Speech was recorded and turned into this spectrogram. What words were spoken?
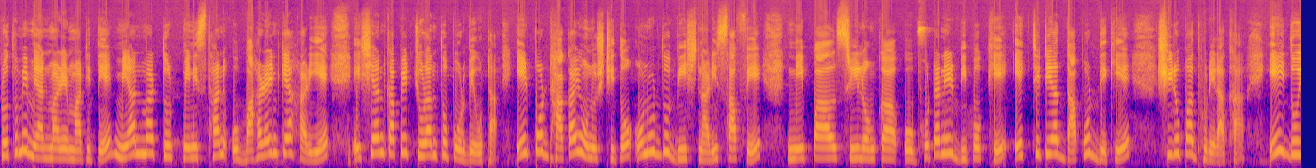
প্রথমে মিয়ানমারের মাটিতে মিয়ানমার, তুর্কমেনিস্তান ও বাহরাইনকে হারিয়ে এশিয়ান কাপের চূড়ান্ত পর্বে ওঠা। এরপর ঢাকায় অনুষ্ঠিত অনূর্ধ্ব বিশ নারী সাফে নেপাল, শ্রীলঙ্কা ও ভুটানের বিপক্ষে একচেটিয়া দাপট দেখিয়ে শিরোপা ধরে রাখা। এই দুই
